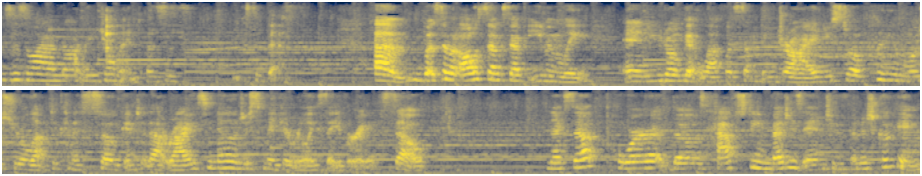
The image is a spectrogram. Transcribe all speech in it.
This is why I'm not Ree Drummond. This is because of this. Um, but so it all soaks up evenly and you don't get left with something dry and you still have plenty of moisture left to kind of soak into that rice, you know, just make it really savory. So Next up, pour those half-steamed veggies in to finish cooking.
